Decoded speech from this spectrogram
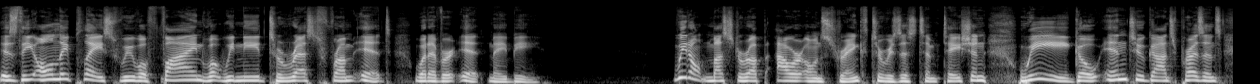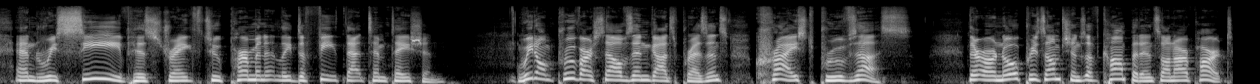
is the only place we will find what we need to rest from it, whatever it may be. We don't muster up our own strength to resist temptation. We go into God's presence and receive His strength to permanently defeat that temptation. We don't prove ourselves in God's presence, Christ proves us. There are no presumptions of competence on our part.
